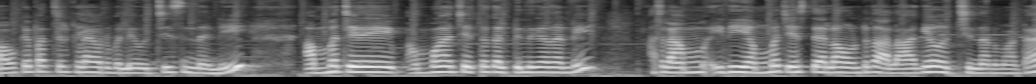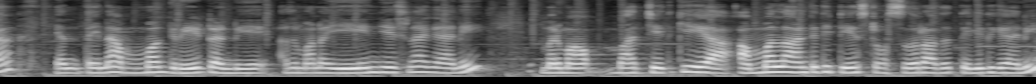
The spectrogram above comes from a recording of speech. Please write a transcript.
ఆవకాయ పచ్చడి ఫ్లేవర్ భలే వచ్చేసిందండి. అమ్మ చే అమ్మ చేత్తో కలిపింది కదండి. అసలు అమ్మ ఇది అమ్మ చేస్తే ఎలా ఉంటుందో అలాగే వచ్చిందనమాట ఎంతైనా అమ్మ గ్రేట్ అండి. అసలు మనం ఏం చేసినా కానీ మరి మా మా చేతికి అమ్మ లాంటిది టేస్ట్ వస్తుందో రాదో తెలియదు కానీ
